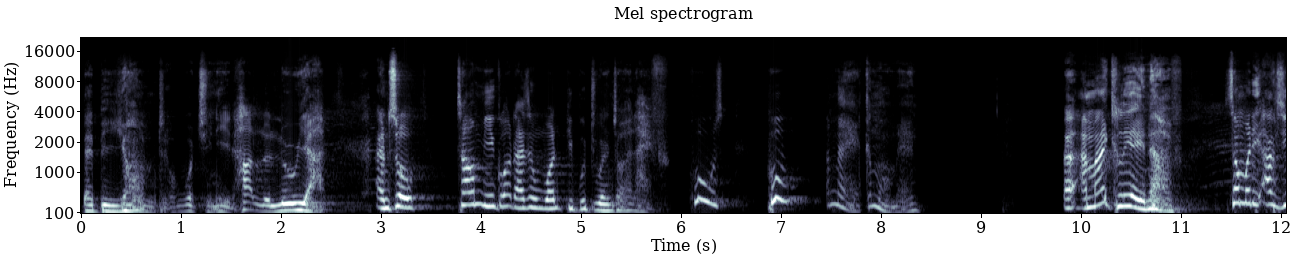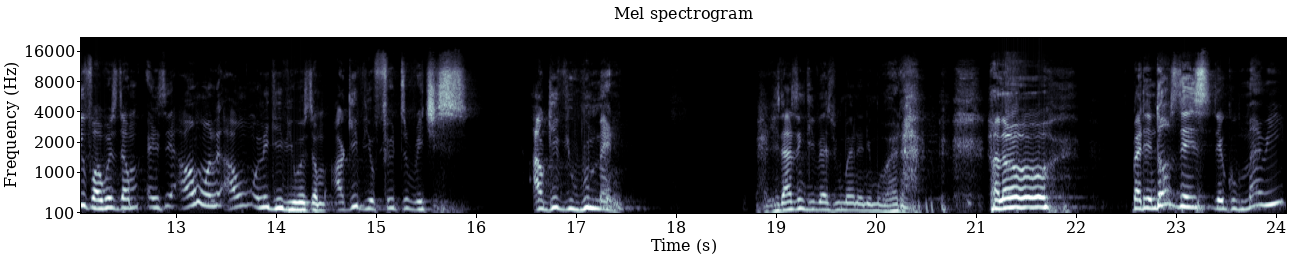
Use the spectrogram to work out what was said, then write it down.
but beyond what you need. Hallelujah. And so tell me God doesn't want people to enjoy life. Who's, who? Man, come on, man. Uh, am I clear enough? Somebody asks you for wisdom and you say, I won't, only, I won't only give you wisdom, I'll give you filthy riches. I'll give you women. He doesn't give us women anymore. Hello? But in those days, they could marry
